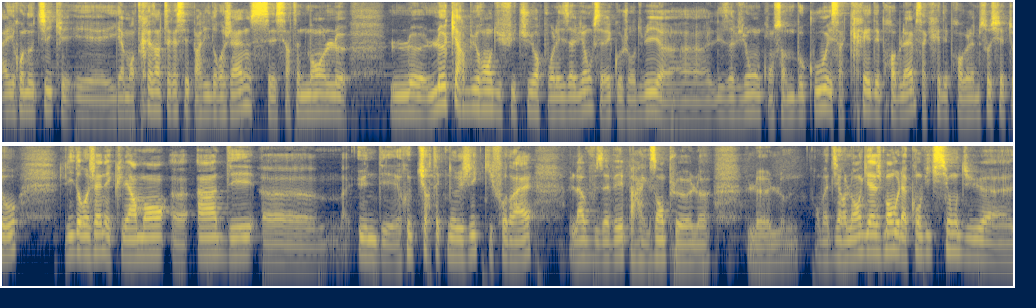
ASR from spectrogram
aéronautique est, également très intéressée par l'hydrogène. C'est certainement le, le, carburant du futur pour les avions. Vous savez qu'aujourd'hui, les avions consomment beaucoup et ça crée des problèmes, ça crée des problèmes sociétaux. L'hydrogène est clairement un des, une des ruptures technologiques qu'il faudrait. Là, vous avez par exemple le, on va dire l'engagement ou la conviction du, euh,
